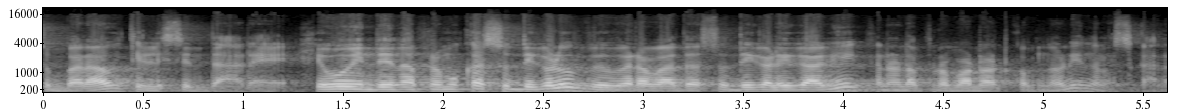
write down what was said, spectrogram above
ಸುಬ್ಬರಾವ್ ತಿಳಿಸಿದ್ದಾರೆ. ಇವು ಇಂದಿನ ಪ್ರಮುಖ ಸುದ್ದಿಗಳು. ವಿವರವಾದ ಸುದ್ದಿಗಳಿಗಾಗಿ ಕನ್ನಡಪ್ರಭ ಡಾಟ್ ಕಾಮ್ ನೋಡಿ ನಮಸ್ಕಾರ.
